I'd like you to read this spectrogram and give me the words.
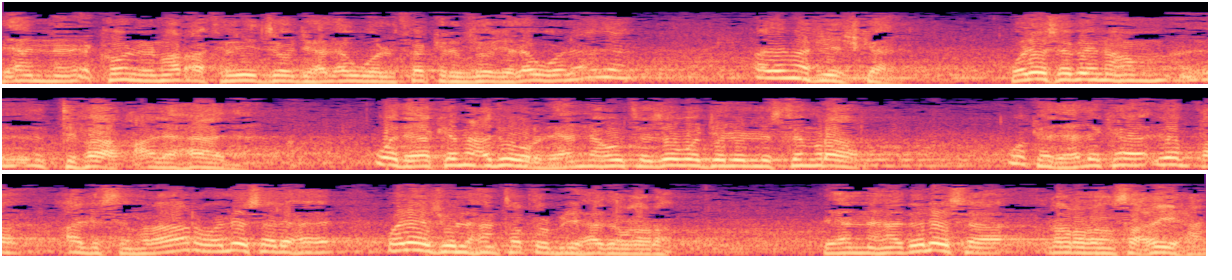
لأن كون المرأة تريد زوجها الأول وتفكر في زوجها الأول هذا هذا ما في إشكال. وليس بينهم اتفاق على هذا. وذاك معذور لأنه تزوج للاستمرار. وكذلك يبقى على الاستمرار وليس لها ولا يجوز لها أن تطلب لهذا الغرض. لأن هذا ليس غرضا صحيحا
